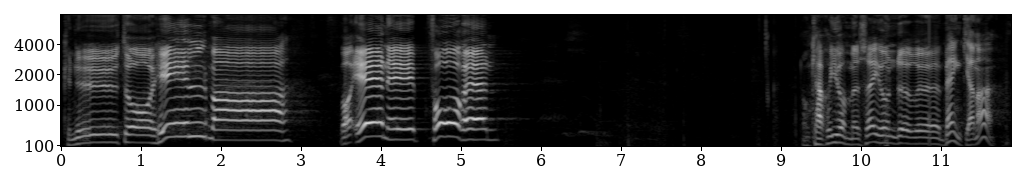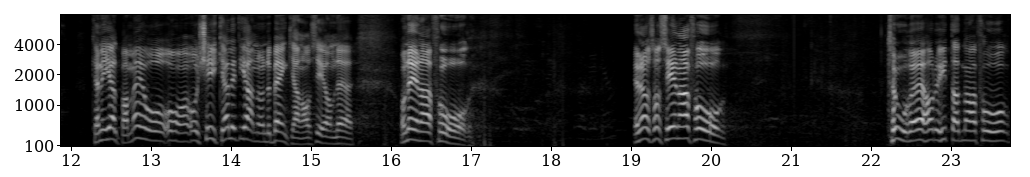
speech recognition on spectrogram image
Knut och Hilma, var är ni, fåren? De kanske gömmer sig under eh, bänkarna. Kan ni hjälpa mig att kika lite grann under bänkarna och se om det, om det är några får? Är det någon som ser några får? Tore, har du hittat några får?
